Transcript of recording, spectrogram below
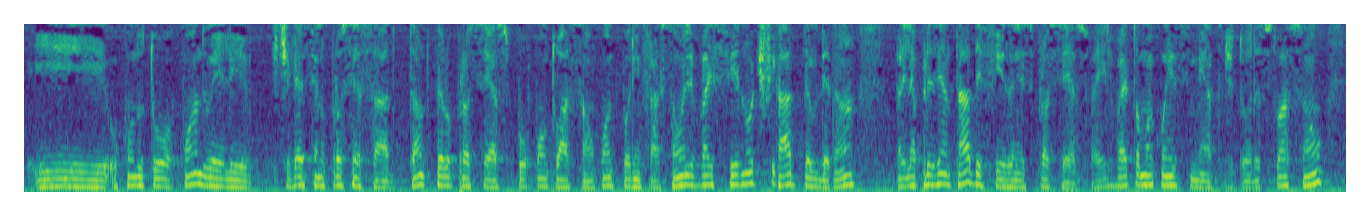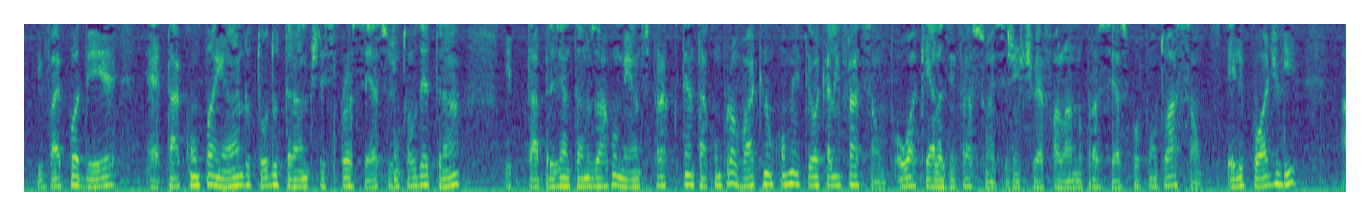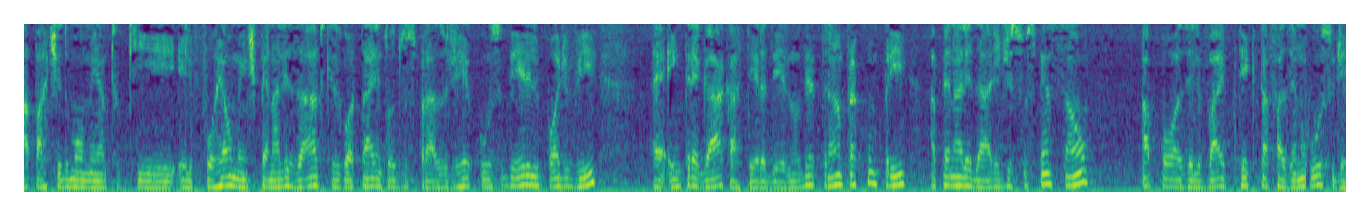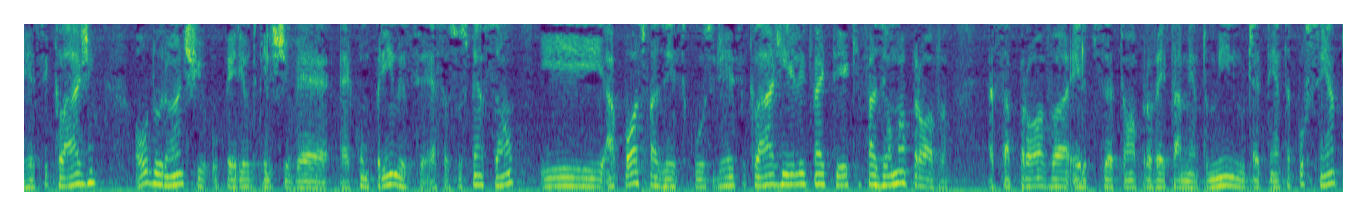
e o condutor, quando ele estiver sendo processado, tanto pelo processo por pontuação quanto por infração, ele vai ser notificado pelo DERAN para ele apresentar a defesa nesse processo. Aí ele vai tomar conhecimento de toda a situação e vai poder estar é, tá acompanhando todo o trâmite desse processo junto ao DETRAN e estar tá apresentando os argumentos para tentar comprovar que não cometeu aquela infração ou aquelas infrações, se a gente estiver falando no processo por pontuação. Ele pode vir a partir do momento que ele for realmente penalizado, que esgotarem todos os prazos de recurso dele, ele pode vir é, entregar a carteira dele no Detran para cumprir a penalidade de suspensão. Após ele vai ter que estar tá fazendo um curso de reciclagem ou durante o período que ele estiver é, cumprindo esse, essa suspensão e após fazer esse curso de reciclagem ele vai ter que fazer uma prova. Essa prova ele precisa ter um aproveitamento mínimo de 70%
